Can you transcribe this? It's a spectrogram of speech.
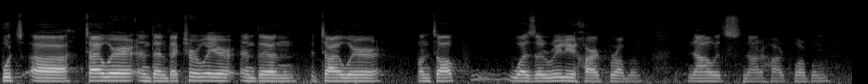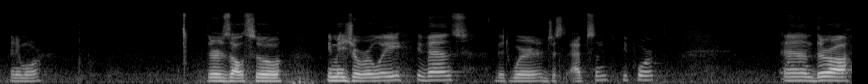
put a tile layer and then vector layer and then a tile layer on top was a really hard problem. Now it's not a hard problem anymore. There's also image overlay events that were just absent before. And there are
